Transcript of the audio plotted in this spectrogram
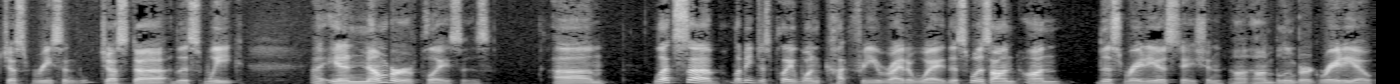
just recent just uh, this week uh, in a number of places. Um, let's uh, let me just play one cut for you right away. This was on on this radio station uh, on Bloomberg Radio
